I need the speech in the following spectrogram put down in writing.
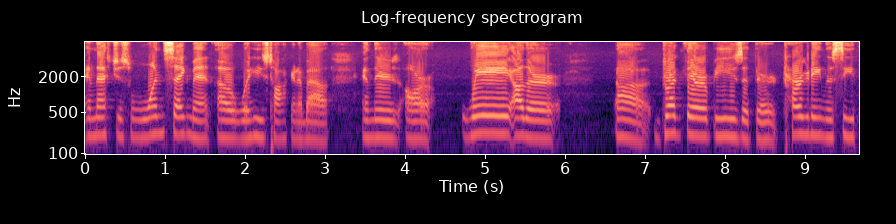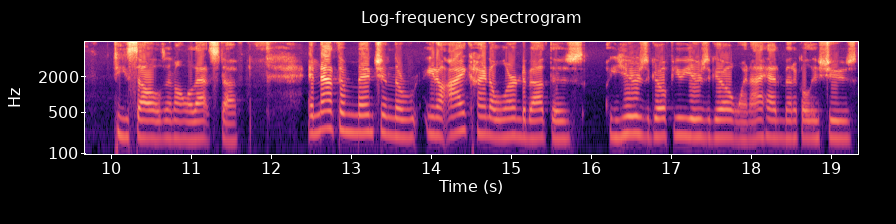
and that's just one segment of what he's talking about. And there are way other uh, drug therapies that they're targeting the C- T cells and all of that stuff. And not to mention the you know I kind of learned about this years ago, a few years ago when I had medical issues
